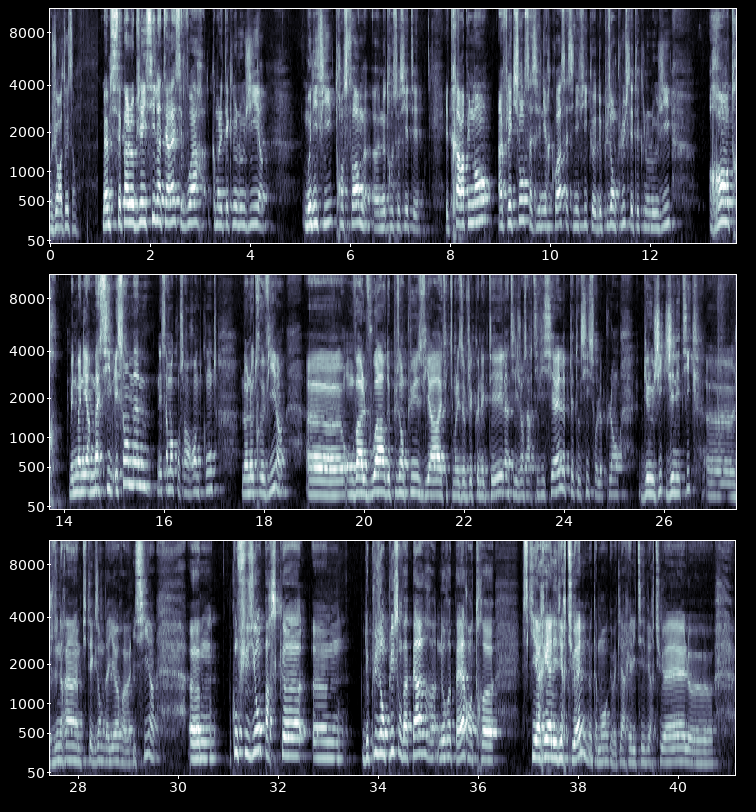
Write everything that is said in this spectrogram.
Bonjour à tous. Même si ce n'est pas l'objet ici, l'intérêt c'est de voir comment les technologies modifient, transforment euh, notre société. Et très rapidement, inflexion, ça signifie quoi? Ça signifie que de plus en plus les technologies rentrent, mais de manière massive, et sans même nécessairement qu'on s'en rende compte dans notre vie. Euh, on va le voir de plus en plus via effectivement les objets connectés, l'intelligence artificielle, peut-être aussi sur le plan biologique, génétique. Euh, je donnerai un petit exemple d'ailleurs euh, ici. Hein. confusion parce que de plus en plus on va perdre nos repères entre ce qui est réel et virtuel, notamment avec la réalité virtuelle,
